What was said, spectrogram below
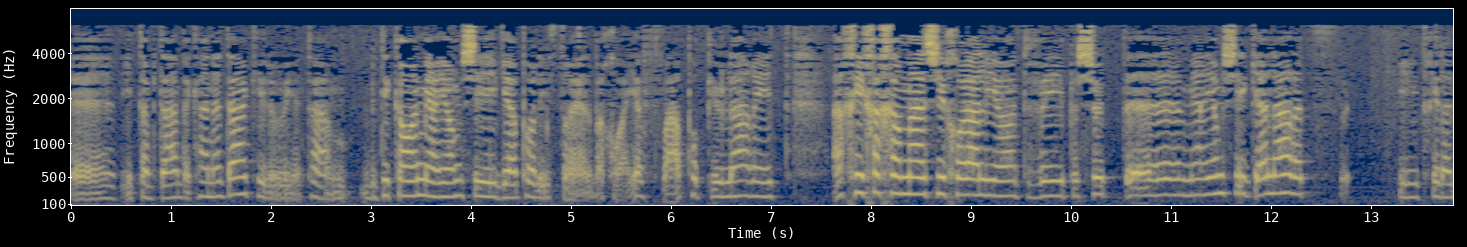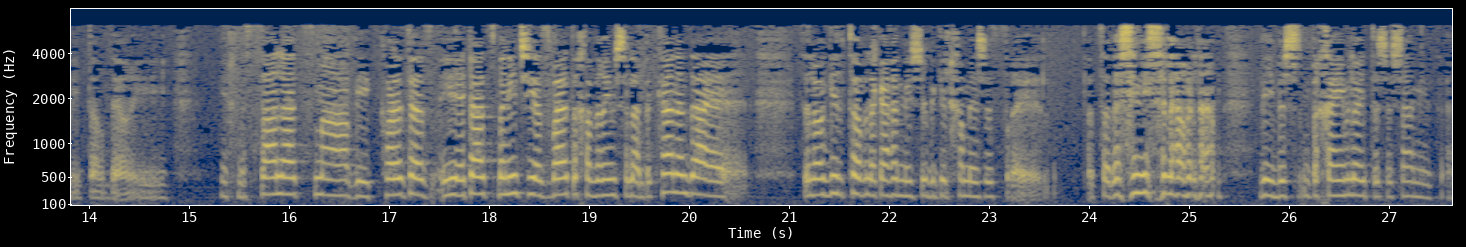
אה, התאבדה בקנדה, כאילו היא הייתה בדיכאון מהיום שהיא הגיעה פה לישראל, בחורה יפה, פופולרית, הכי חכמה שיכולה להיות, והיא פשוט, אה, מהיום שהיא הגיעה לארץ, היא התחילה להתדרדר. היא נכנסה לעצמה, והיא כל הזמן, היא הייתה עצבנית שהיא עזבה את החברים שלה בקנדה. אה, זה לא גיל טוב לקחת מישהו בגיל 15 לצד השני של העולם, והיא בחיים לא התאוששה מזה.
